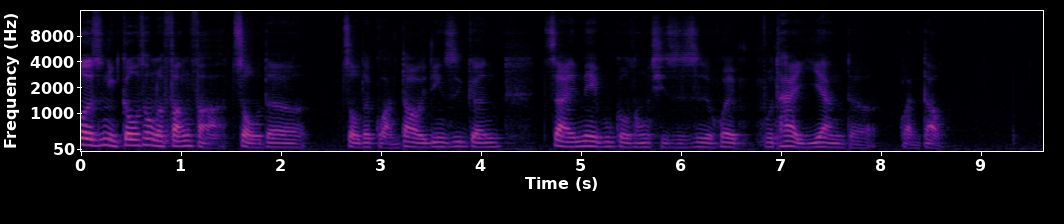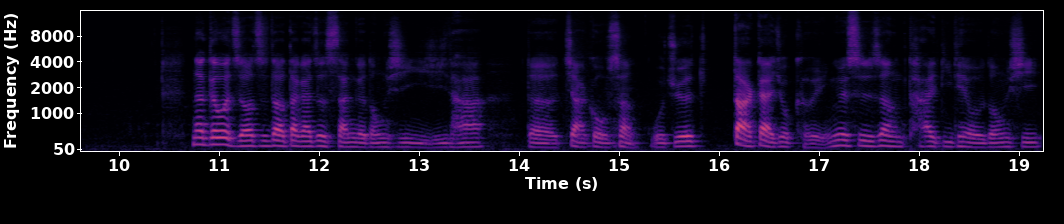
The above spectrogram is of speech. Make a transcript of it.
或者是你沟通的方法走的走的管道一定是跟。在内部沟通其实是会不太一样的管道。那各位只要知道大概这三个东西以及它的架构上，我觉得大概就可以。因为事实上太 detail 的东西，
